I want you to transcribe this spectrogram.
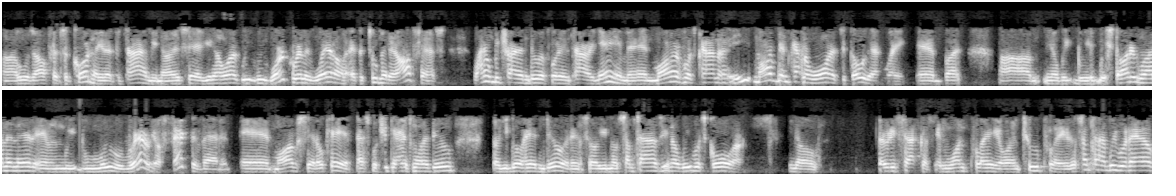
uh, who was offensive coordinator at the time, you know, they said, you know what, we, we work really well at the two minute offense. Why don't we try and do it for the entire game? And Marv was kind of, he, Marv been kind of wanted to go that way. And, but, um, you know, we, we, we started running it and we, we were very effective at it. And Marv said, okay, if that's what you guys want to do, so you go ahead and do it. And so, you know, sometimes, you know, we would score, you know, 30 seconds in one play or in two plays. Or sometimes we would have,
